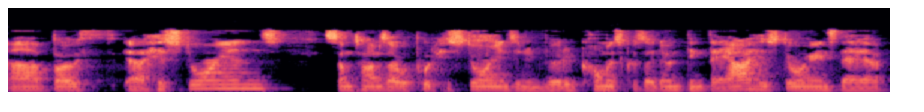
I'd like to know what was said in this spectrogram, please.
Uh, both uh, historians, sometimes I would put historians in inverted commas because I don't think they are historians. They are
